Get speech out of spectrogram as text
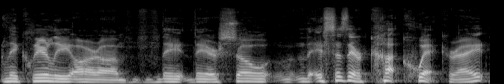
they clearly are um, they they are so it says they're cut quick right?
